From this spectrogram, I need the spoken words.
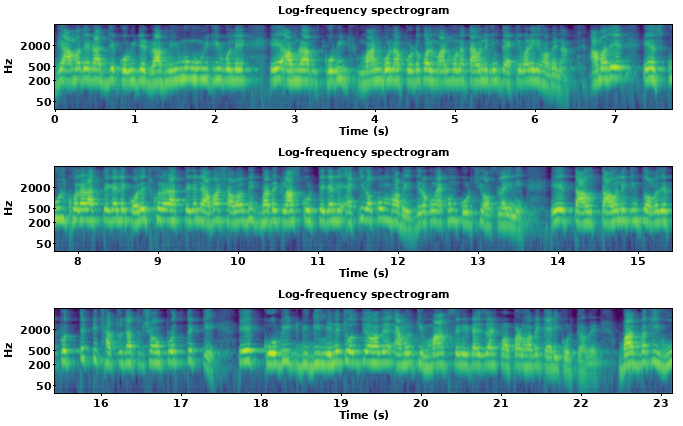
যে আমাদের রাজ্যে কোভিডের গ্রাফ নির্মূলভূমিকি বলে, এ, আমরা কোভিড মানবো না প্রোটোকল মানবো না, তাহলে কিন্তু একেবারেই হবে না। আমাদের, এ স্কুল খোলা রাখতে গেলে কলেজ খোলা রাখতে গেলে, আবার স্বাভাবিকভাবে ক্লাস করতে গেলে একই রকমভাবে, যেরকম এখন করছি অফলাইনে এ তাহলে কিন্তু আমাদের প্রত্যেকটি ছাত্রছাত্রী সহ প্রত্যেককে এ কোভিড বিধি মেনে চলতে হবে, এমনকি মাস্ক স্যানিটাইজার প্রপারভাবে ক্যারি করতে হবে। বাদ বাকি হু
